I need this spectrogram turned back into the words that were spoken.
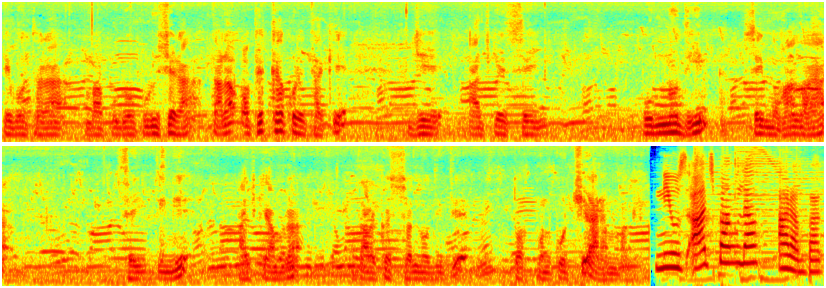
দেবতারা বা পূর্বপুরুষেরা তারা অপেক্ষা করে থাকে যে আজকে সেই পূর্ণ দিন সেই মহালয়া সেই দিনে আজকে আমরা দ্বারকেশ্বর নদীতে তর্পণ করছি আরামবাগে। নিউজ আজ বাংলা আরামবাগ।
